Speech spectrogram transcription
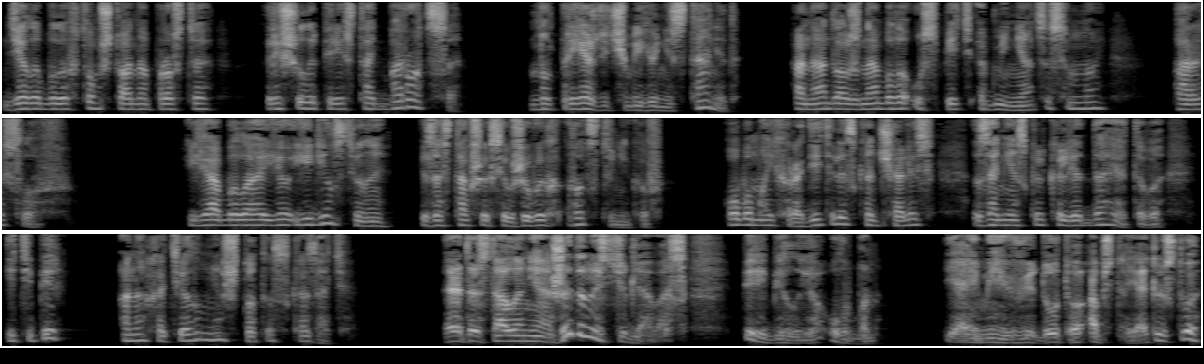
дело было в том, что она просто решила перестать бороться, но прежде чем ее не станет, она должна была успеть обменяться со мной парой слов. Я была ее единственной из оставшихся в живых родственников. Оба моих родителя скончались за несколько лет до этого, и теперь она хотела мне что-то сказать. «Это стало неожиданностью для вас?» — перебил ее Урбан. «Я имею в виду то обстоятельство,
